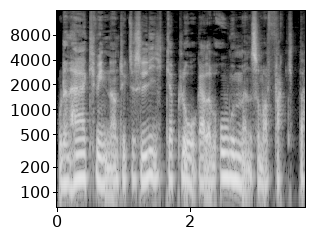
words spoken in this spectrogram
och den här kvinnan tycktes lika plågad av omen som av fakta.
